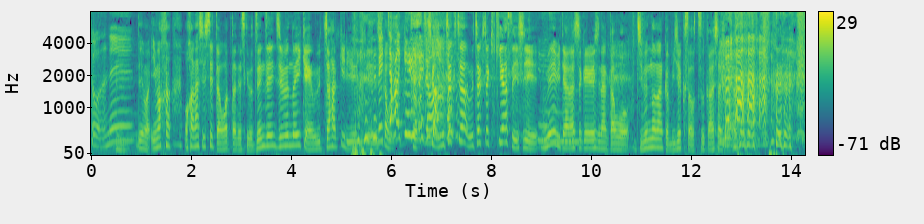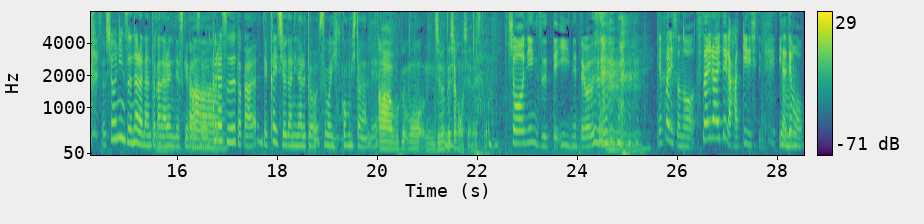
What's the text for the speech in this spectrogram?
そうだね。うん、でも今お話ししてて思ったんですけど全然自分の意見めっちゃはっきり言えて めっちゃはっきり言うでしょ？しかもむちゃくちゃむちゃくちゃ聞きやすいし目見て話してくれるしなんかもう自分のなんか未熟さを痛感したみたいな。少人数ならなんとかなるんですけど、うんそうクラスとかでっかい集団になるとすごい引っ込む人なんで。ああ僕も、うん自分と一緒かもしれないですけど、少人数っていいねってことですねうん。やっぱりその伝える相手がはっきりしていやうん。でも、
